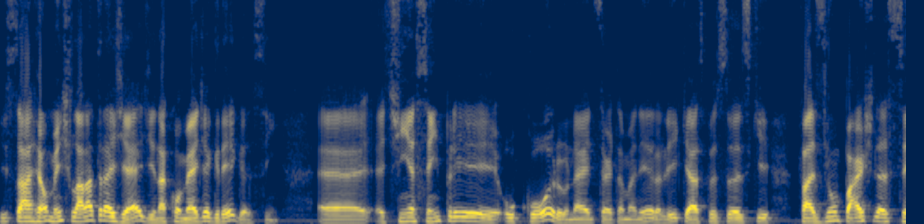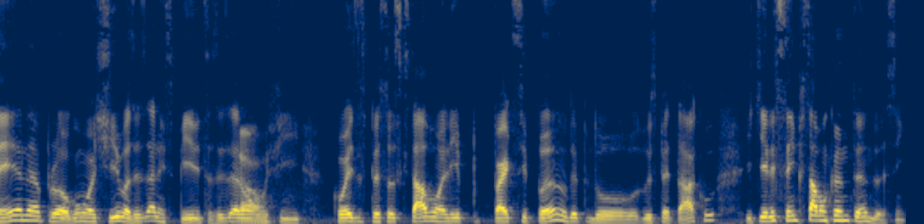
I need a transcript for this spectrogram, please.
Isso tá realmente lá na tragédia, na comédia grega, assim. É, é, tinha sempre o coro, né, de certa maneira ali, que as pessoas que faziam parte da cena por algum motivo, às vezes eram espíritos, às vezes eram, Não. enfim, coisas, pessoas que estavam ali participando do, do, do espetáculo e que eles sempre estavam cantando, assim.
